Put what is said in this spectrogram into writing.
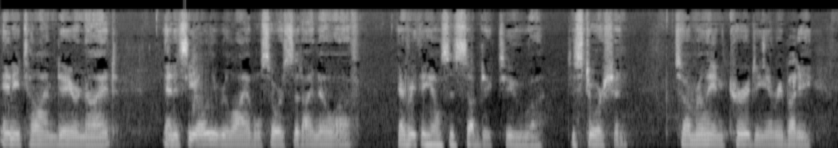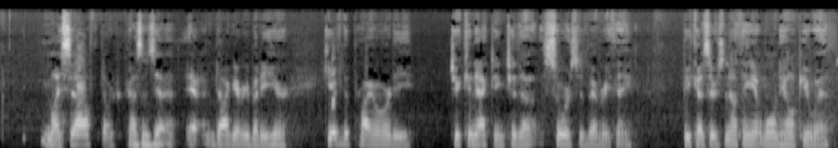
anytime, day or night. And it's the only reliable source that I know of. Everything else is subject to uh, distortion. So I'm really encouraging everybody, myself, Dr. Cousens, uh, uh, everybody here, give the priority to connecting to the source of everything because there's nothing it won't help you with.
